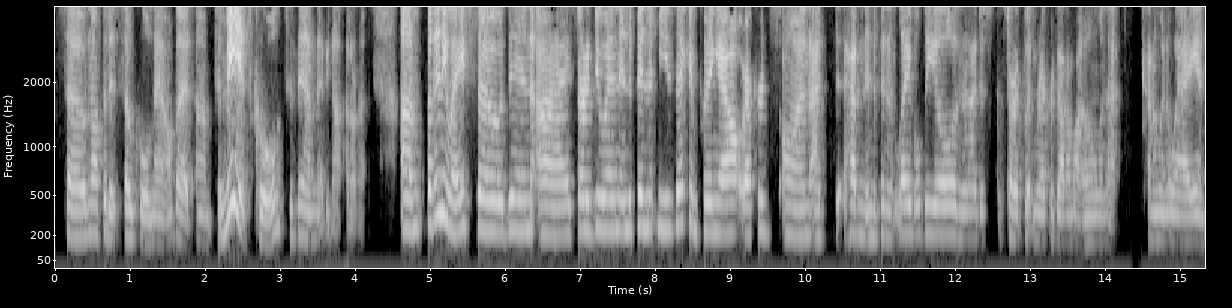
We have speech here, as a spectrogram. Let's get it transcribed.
So, not that it's so cool now, but um, to me, it's cool. To them, maybe not. I don't know. Um, but anyway, so then I started doing independent music and putting out records on. I had an independent label deal, and then I just started putting records out on my own when that kind of went away. And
